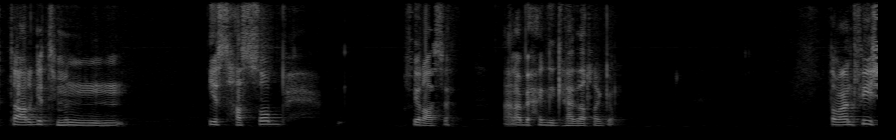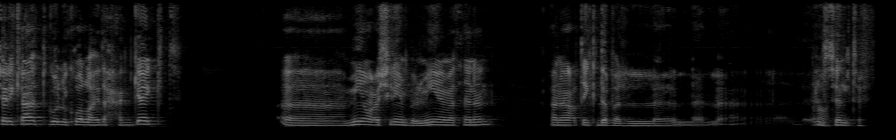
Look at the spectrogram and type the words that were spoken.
ال target من يصحى الصبح في راسه. أنا بحقق هذا الرقم. طبعا في شركات تقول لك والله إذا حققت آه، 120% مثلا أنا أعطيك double ال incentive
